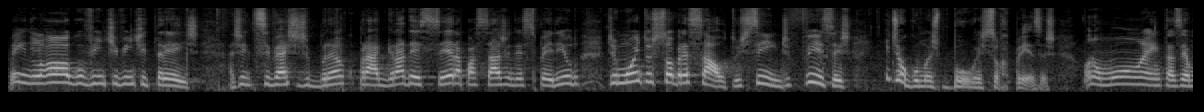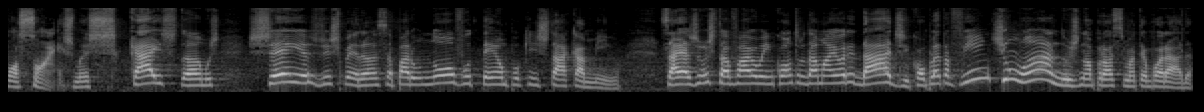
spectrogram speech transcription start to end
Vem logo 2023. A gente se veste de branco para agradecer a passagem desse período de muitos sobressaltos, sim, difíceis, e de algumas boas surpresas. Foram muitas emoções, mas cá estamos, cheias de esperança para o novo tempo que está a caminho. Saia Justa vai ao encontro da maioridade, completa 21 anos na próxima temporada.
